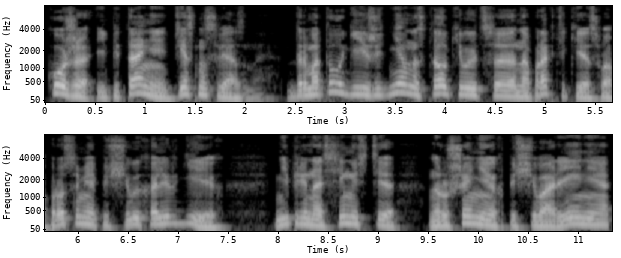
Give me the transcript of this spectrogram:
Кожа и питание тесно связаны. Дерматологи ежедневно сталкиваются на практике с вопросами о пищевых аллергиях, непереносимости, нарушениях пищеварения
